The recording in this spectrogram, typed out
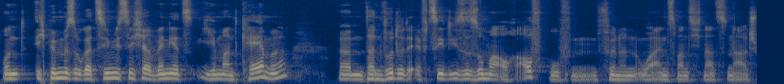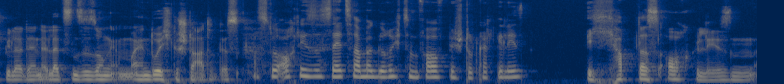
Und ich bin mir sogar ziemlich sicher, wenn jetzt jemand käme, ähm, dann würde der FC diese Summe auch aufrufen für einen U21-Nationalspieler, der in der letzten Saison immerhin durchgestartet ist. Hast du auch dieses seltsame Gerücht zum VfB Stuttgart gelesen? Ich habe das auch gelesen.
